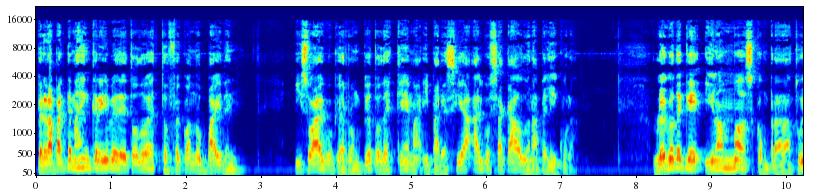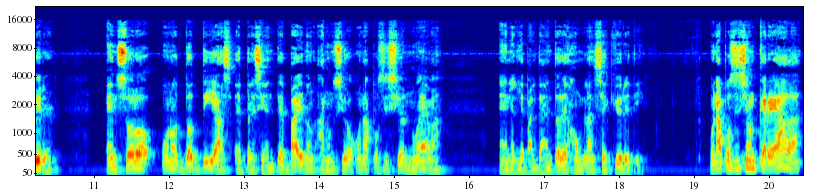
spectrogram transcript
Pero la parte más increíble de todo esto fue cuando Biden hizo algo que rompió todo esquema y parecía algo sacado de una película. Luego de que Elon Musk comprara Twitter, en solo unos dos días el presidente Biden anunció una posición nueva en el Departamento de Homeland Security. Una posición creada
